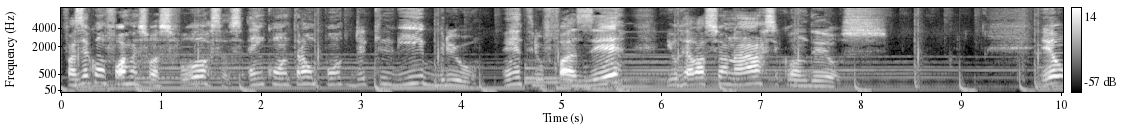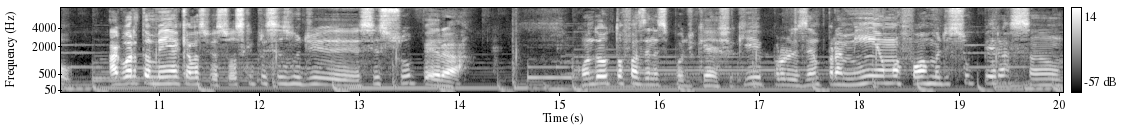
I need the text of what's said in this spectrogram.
Fazer conforme as suas forças é encontrar um ponto de equilíbrio entre o fazer e o relacionar-se com Deus. Eu agora também aquelas pessoas que precisam de se superar. Quando eu estou fazendo esse podcast aqui, por exemplo, para mim é uma forma de superação,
